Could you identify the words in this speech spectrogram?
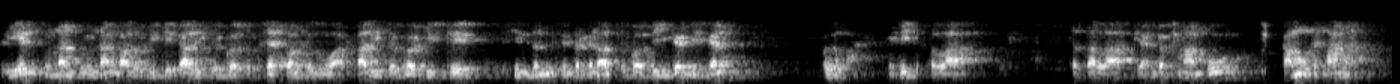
Rian Sunan Bonang kalau di Kali Joko sukses kan keluar. Kali Joko di Sinten yang terkenal Joko Tinggi ini kan keluar. Jadi setelah setelah dianggap mampu, kamu ke sana.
